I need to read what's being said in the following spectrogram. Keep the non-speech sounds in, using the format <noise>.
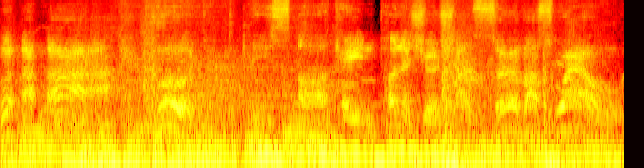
<laughs> Good! This arcane punisher shall serve us well!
